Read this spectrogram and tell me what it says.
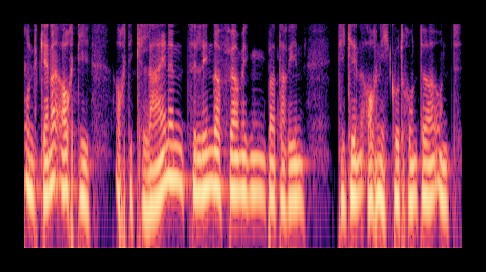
Und gerne auch die, auch die kleinen zylinderförmigen Batterien, die gehen auch nicht gut runter und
